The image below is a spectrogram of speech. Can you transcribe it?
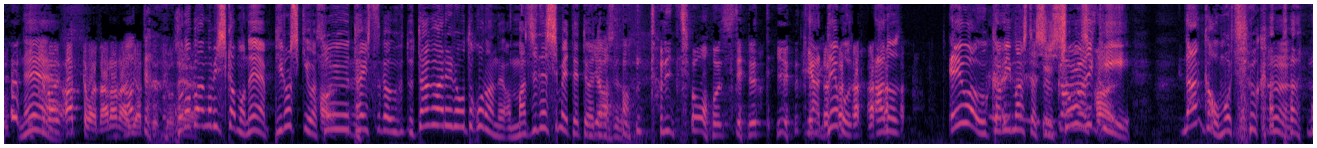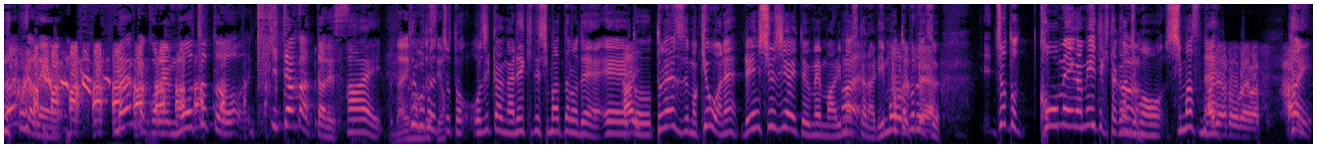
ねあってはならないやつですよね。この番組しかもね、ピロシキはそういう体質が疑われる男なんだよ、マジで締めてって言われてますけど。本当に重宝してるっていう。いや、でも、あの、絵は浮かびましたし、正直、なんか面白かった。なんかね、なんかこれ、もうちょっと聞きたかったです。はい。ということで、ちょっとお時間がね、来てしまったので、えっ、と、はとりあえず、でも今日はね、練習試合という面もありますから、はいリモートプロレス、そうちょっと孔明が見えてきた感じもしますね。ありがとうございます。はい。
